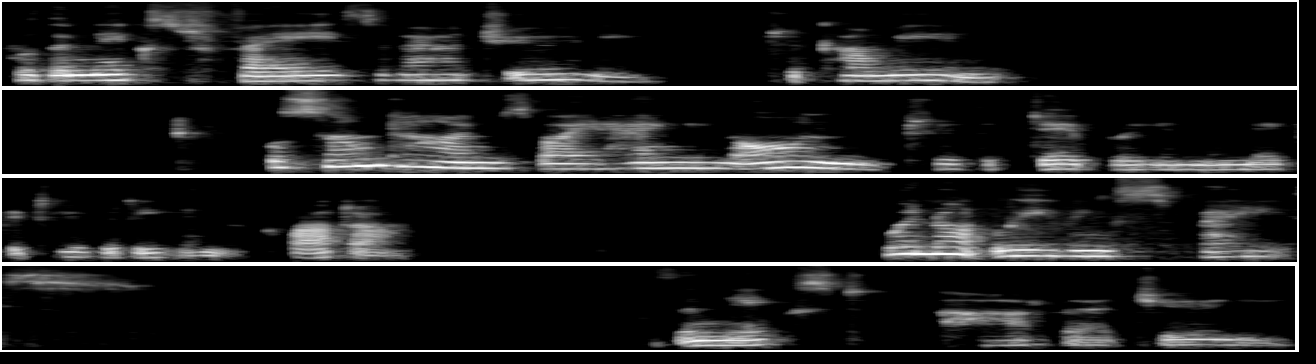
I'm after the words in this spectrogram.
for the next phase of our journey to come in. For sometimes by hanging on to the debris and the negativity and the clutter, we're not leaving space the next part of our journey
